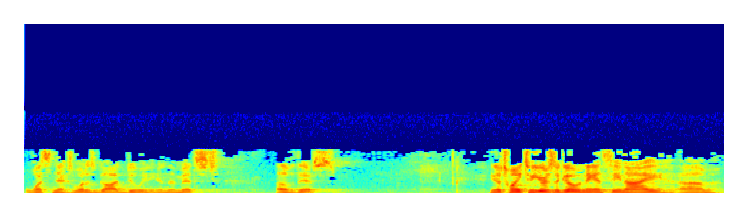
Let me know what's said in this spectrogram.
What's next? What is God doing in the midst of this? You know, 22 years ago, Nancy and I, um,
